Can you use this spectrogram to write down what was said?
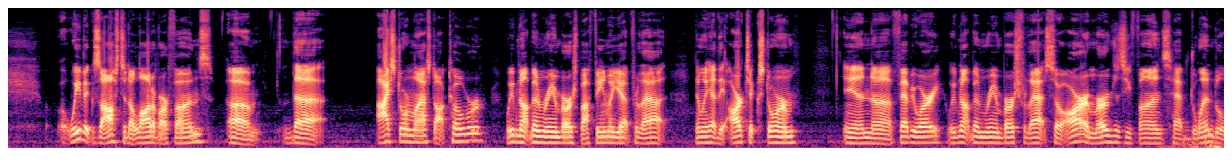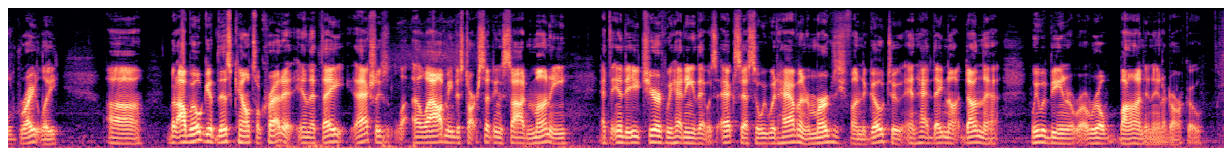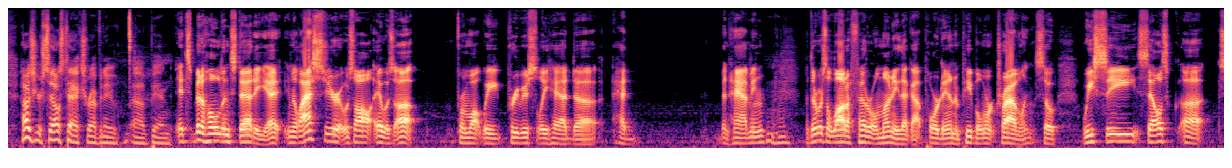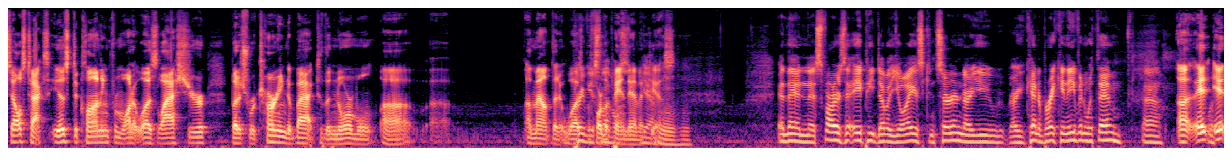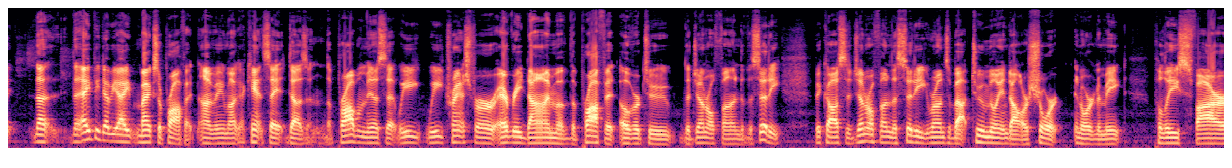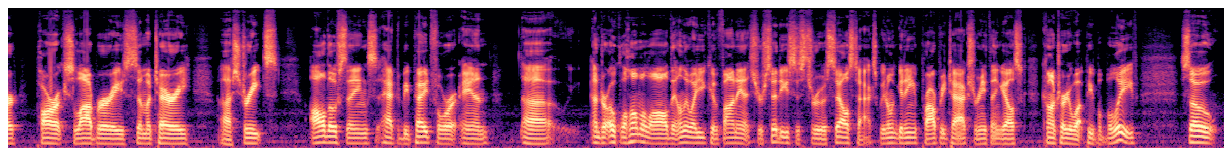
we've exhausted a lot of our funds. Um, the ice storm last October, we've not been reimbursed by FEMA yet for that. Then we had the Arctic storm in uh, February. We've not been reimbursed for that. So our emergency funds have dwindled greatly. Uh, but I will give this council credit in that they actually allowed me to start setting aside money at the end of each year if we had any that was excess, so we would have an emergency fund to go to. And had they not done that, we would be in a, a real bind in Anadarko. How's your sales tax revenue uh, been? It's been holding steady. Uh, You know, last year it was all it was up from what we previously had uh, had been having. But there was a lot of federal money that got poured in, and people weren't traveling. So we see sales uh, sales tax is declining from what it was last year, but it's returning to back to the normal uh, uh, amount that it was Previous before levels, the pandemic. yeah. Yes. And then, as far as the APWA is concerned, are you are you kind of breaking even with them? Uh, Uh, it, it the the APWA makes a profit. I mean, I can't say it doesn't. The problem is that we we transfer every dime of the profit over to the general fund of the city, because the general fund of the city runs about two million dollars short in order to meet police, fire, parks, libraries, cemetery, uh, streets. All those things have to be paid for, and uh, under Oklahoma law, the only way you can finance your cities is through a sales tax. We don't get any property tax or anything else, contrary to what people believe. So,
